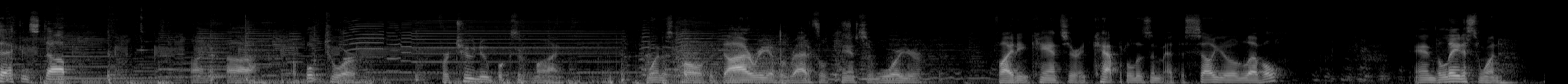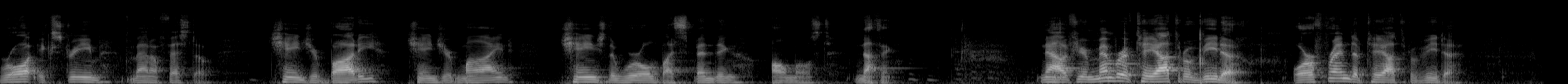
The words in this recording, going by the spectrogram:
Second stop on uh, a book tour for two new books of mine. One is called The Diary of a Radical Cancer Warrior, Fighting Cancer and Capitalism at the Cellular Level. And the latest one, Raw Extreme Manifesto. Change your body, change your mind, change the world by spending almost nothing. Now, if you're a member of Teatro Vida or a friend of Teatro Vida,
